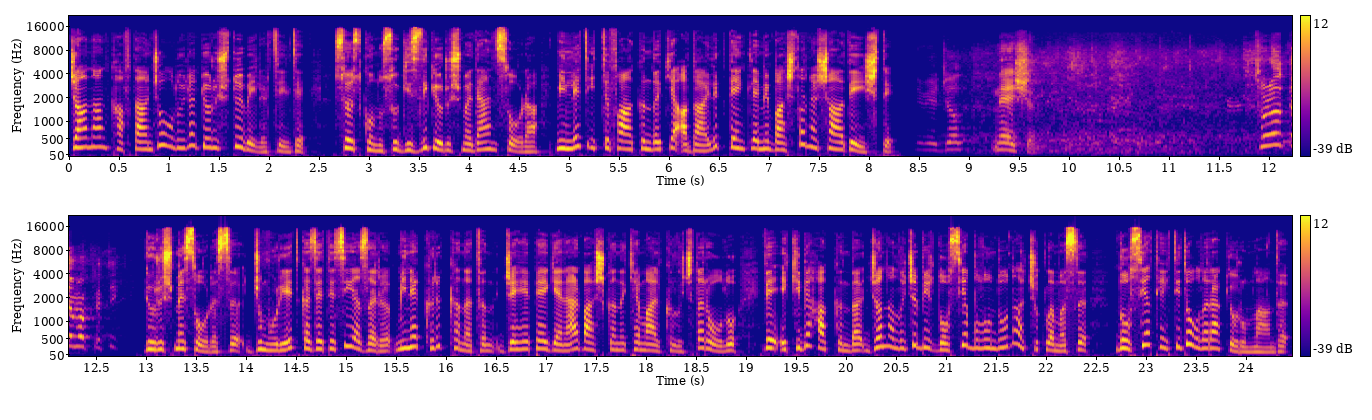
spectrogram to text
Canan Kaftancıoğlu'yla görüştüğü belirtildi. Söz konusu gizli görüşmeden sonra Millet İttifakı'ndaki adaylık denklemi baştan aşağı değişti. Görüşme sonrası Cumhuriyet Gazetesi yazarı Mine Kırıkkanat'ın CHP Genel Başkanı Kemal Kılıçdaroğlu ve ekibi hakkında can alıcı bir dosya bulunduğunu açıklaması dosya tehdidi olarak yorumlandı.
